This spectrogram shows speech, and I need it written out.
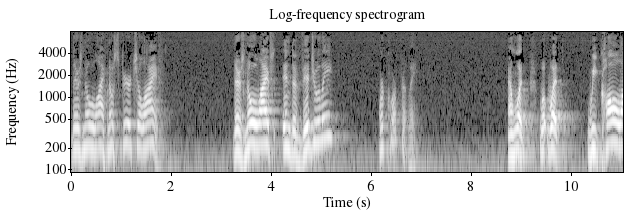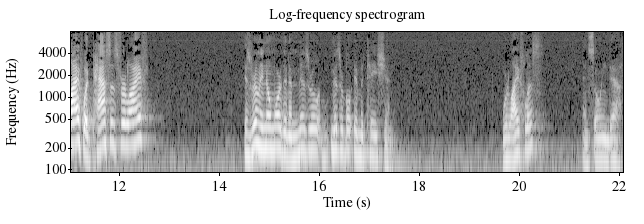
There's no life, no spiritual life. There's no life individually or corporately. And what, what, what we call life, what passes for life, is really no more than a miserable, miserable imitation. We're lifeless and sowing death.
